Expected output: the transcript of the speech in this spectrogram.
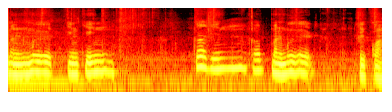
มันมืดจริง ๆ ก็จริงก็มันมืดดีกว่า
